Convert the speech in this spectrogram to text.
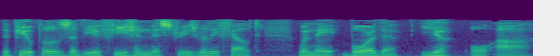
The pupils of the Ephesian mysteries really felt when they bore the y or a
